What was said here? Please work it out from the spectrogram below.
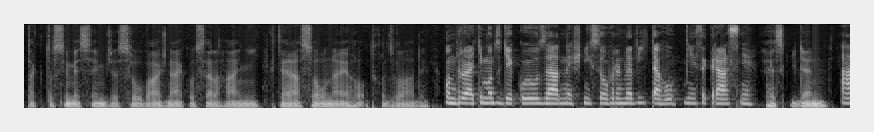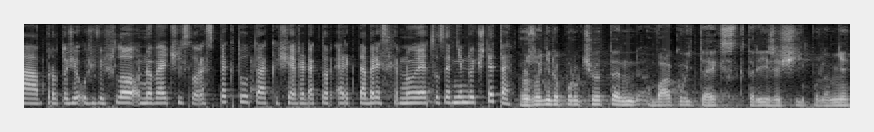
tak to si myslím, že jsou vážná jako selhání, která jsou na jeho odchod z vlády. Ondro, já ti moc děkuji za dnešní souhrn ve výtahu. Měj se krásně. Hezký den. A protože už vyšlo nové číslo Respektu, tak šéf-redaktor Erik Tabery schrnuje, co se v něm dočtete. Rozhodně doporučuji ten obálkový text, který řeší podle mě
